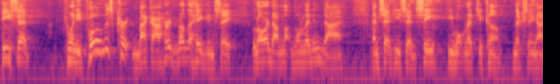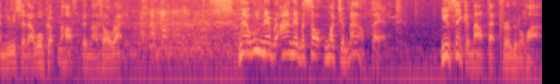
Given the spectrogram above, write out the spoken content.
He said, when he pulled this curtain back, I heard Brother Hagin say, Lord, I'm not going to let him die. And said, he said, see, he won't let you come. Next thing I knew, he said, I woke up in the hospital and I was all right. now, we never, I never thought much about that. You think about that for a little while.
